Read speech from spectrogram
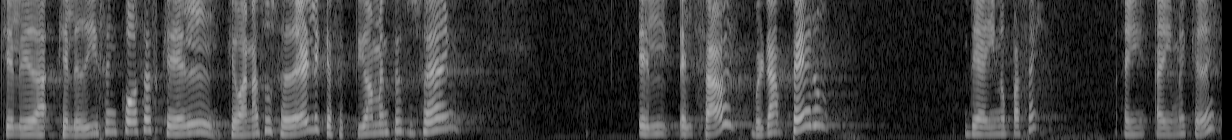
que le, que le dicen cosas que, él, que van a sucederle y que efectivamente suceden. Él, él sabe, ¿verdad? Pero de ahí no pasé, ahí, ahí me quedé.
